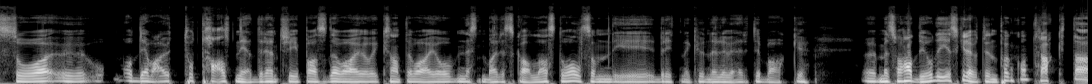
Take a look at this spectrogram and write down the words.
så, og det var jo et totalt nedrent skip. altså Det var jo, sant, det var jo nesten bare skall av stål som de britene kunne levere tilbake. Men så hadde jo de skrevet inn på en kontrakt da,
